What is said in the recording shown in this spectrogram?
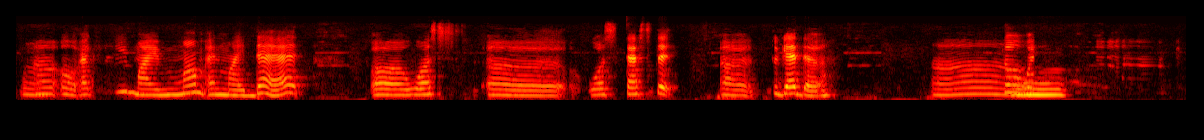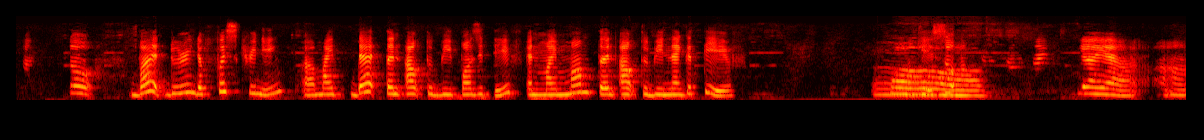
Mm. Uh, oh, actually, my mom and my dad uh, was uh, was tested uh, together. ah, So when so, but during the first screening, uh, my dad turned out to be positive, and my mom turned out to be negative. mm. Okay, so Oh. yeah, yeah. Uh,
